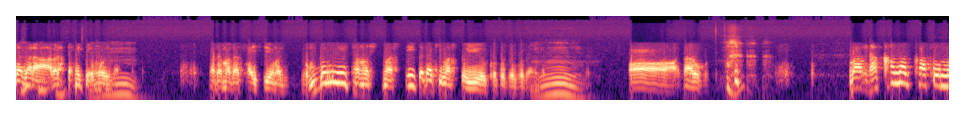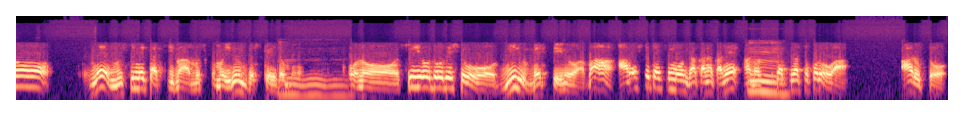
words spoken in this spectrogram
だから改めて思います、うん、まだまだ最終まで存分に楽しませていただきますということでございます、うん、ああなるほど。まあ、なかなかその、ね、娘たち、まあ、息子もいるんですけれども、この水曜どうでしょうを見る目っていうのは、まあ、あの人たちもなかなかね、あの複雑なところはあると、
